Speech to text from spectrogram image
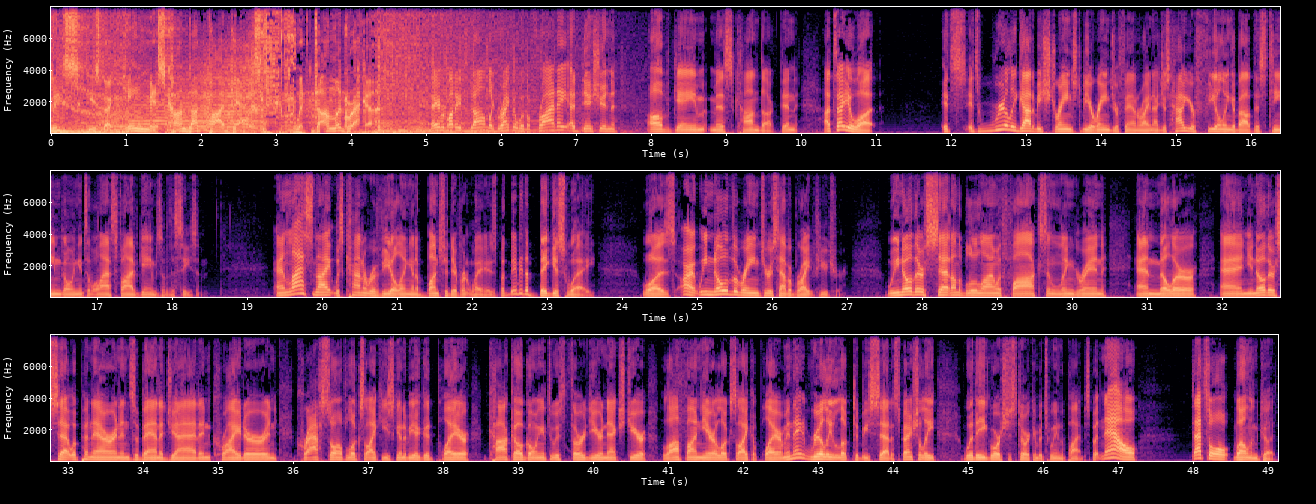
This is the Game Misconduct Podcast with Don LaGreca. Hey, everybody, it's Don LaGreca with a Friday edition of Game Misconduct. And I'll tell you what, it's it's really got to be strange to be a Ranger fan right now, just how you're feeling about this team going into the last five games of the season. And last night was kind of revealing in a bunch of different ways, but maybe the biggest way was all right, we know the Rangers have a bright future. We know they're set on the blue line with Fox and Lindgren and Miller, and you know they're set with Panarin and Zibanejad and Kreider, and Kravtsov looks like he's going to be a good player. Kakko going into his third year next year. Lafreniere looks like a player. I mean, they really look to be set, especially with Igor Shesterkin between the pipes. But now, that's all well and good.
